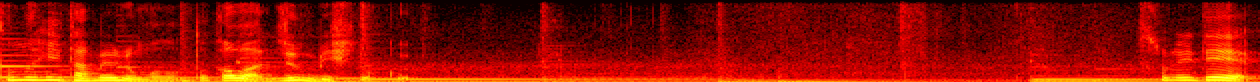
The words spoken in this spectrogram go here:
その日食べるものとかは準備しとく。それで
